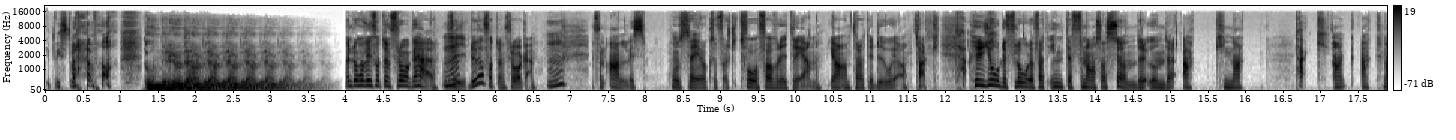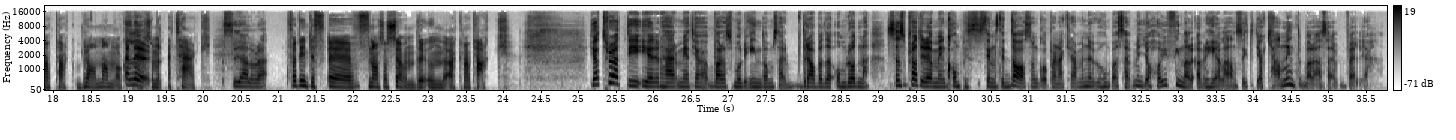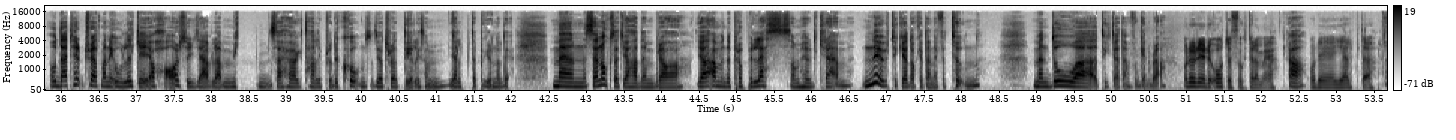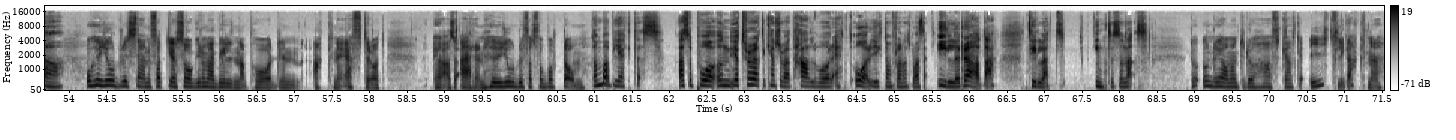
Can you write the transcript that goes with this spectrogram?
visste vad det här var. Under huden. Men då har vi fått en fråga här. Mm. Vi, du har fått en fråga från Alice. Hon säger också först, två favoriter i en. Jag antar att det är du och jag. Tack. Tack. Hur gjorde Flora för att inte fnasa sönder under akna, Tack. ak, aknatack? Bra namn också, Eller som en attack. Så jävla bra. För att inte eh, fnasa sönder under aknatack. Jag tror att det är det här med att jag bara smorde in de så här drabbade områdena. Sen så pratade jag med en kompis senast idag som går på den här krämen nu. Och hon bara så här, men jag har ju finnar över hela ansiktet. Jag kan inte bara så här välja. Och där tror jag att man är olika. Jag har så jävla mycket så här hög talgproduktion. Så att jag tror att det liksom hjälpte på grund av det. Men sen också att jag hade en bra, jag använde Propyless som hudkräm. Nu tycker jag dock att den är för tunn. Men då tyckte jag att den funkade bra. Och det är det du återfuktade med. Ja. Och det hjälpte. Ja. Och hur gjorde du sen? För att jag såg ju de här bilderna på din akne efteråt. Ja, alltså ärren. Hur gjorde du för att få bort dem? De bara blektes. Alltså på, jag tror att det kanske var ett halvår, ett år gick de från att vara så illröda till att inte synas. Då undrar jag om inte du har haft ganska ytlig akne.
